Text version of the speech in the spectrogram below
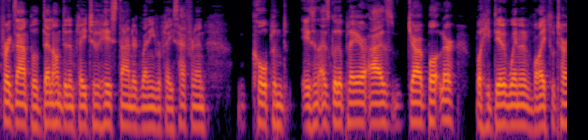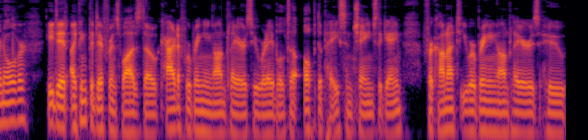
For example, Delahunt didn't play to his standard when he replaced Heffernan. Copeland isn't as good a player as Jarrad Butler, but he did win a vital turnover. He did. I think the difference was though Cardiff were bringing on players who were able to up the pace and change the game. For Connacht, you were bringing on players who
